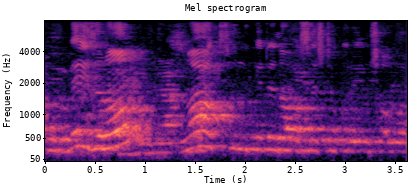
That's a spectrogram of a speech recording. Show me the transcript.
পূর্বেই যেন নখ চুল কেটে নেওয়ার চেষ্টা করি ইনশাল্লাহ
